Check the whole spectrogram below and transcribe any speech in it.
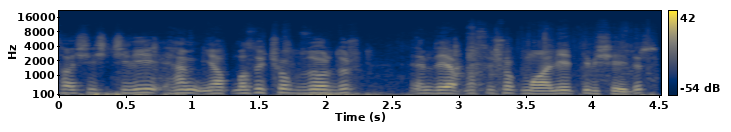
taş işçiliği hem yapması çok zordur hem de yapması çok maliyetli bir şeydir.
